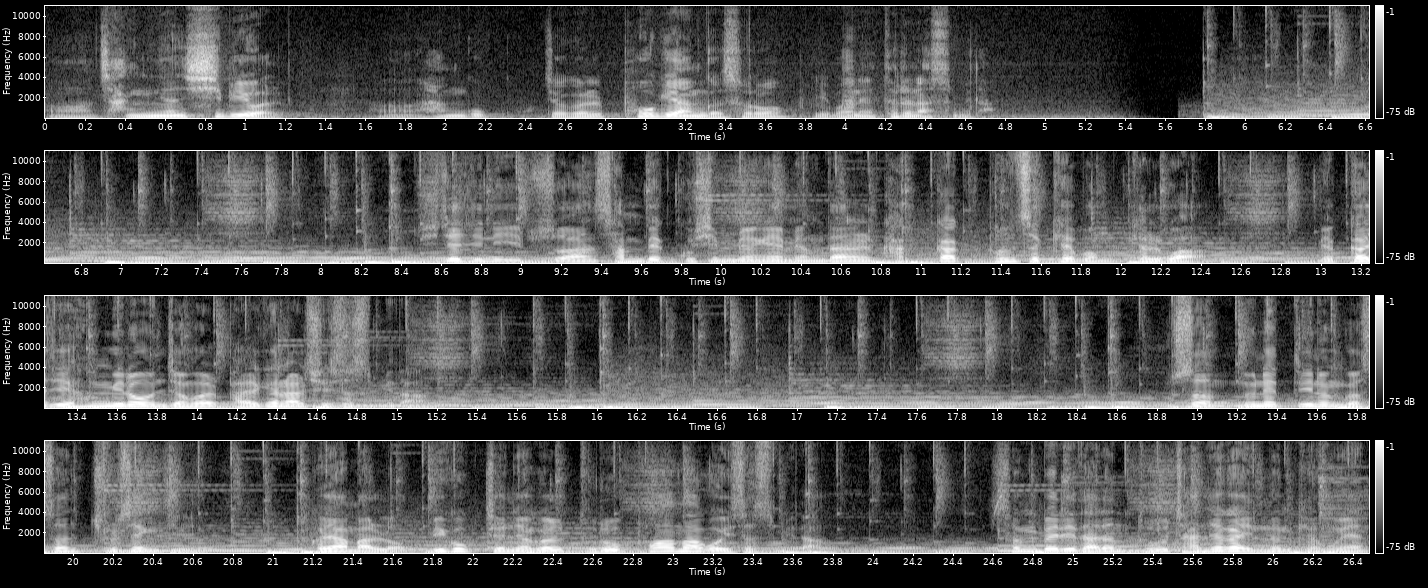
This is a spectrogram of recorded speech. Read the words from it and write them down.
어, 작년 12월 어, 한국 국적을 포기한 것으로 이번에 드러났습니다. 취재진이 입수한 390명의 명단을 각각 분석해 본 결과 몇 가지 흥미로운 점을 발견할 수 있었습니다. 우선 눈에 띄는 것은 출생지. 그야말로 미국 전역을 두루 포함하고 있었습니다. 성별이 다른 두 자녀가 있는 경우엔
